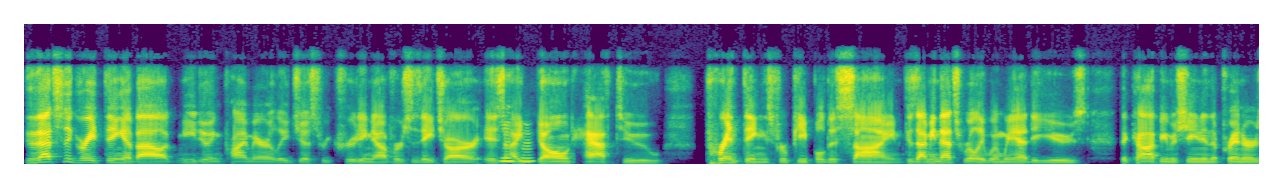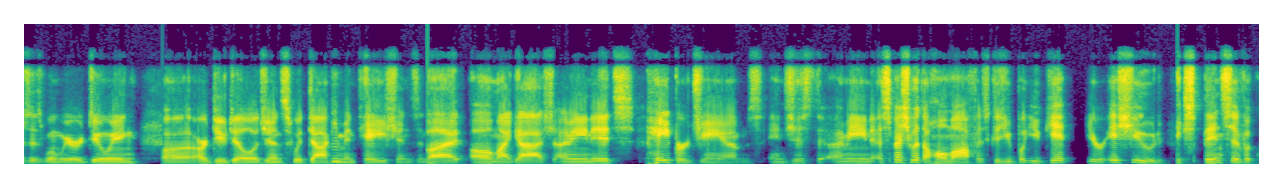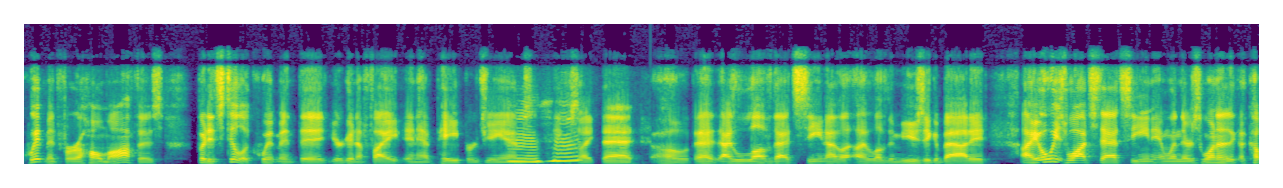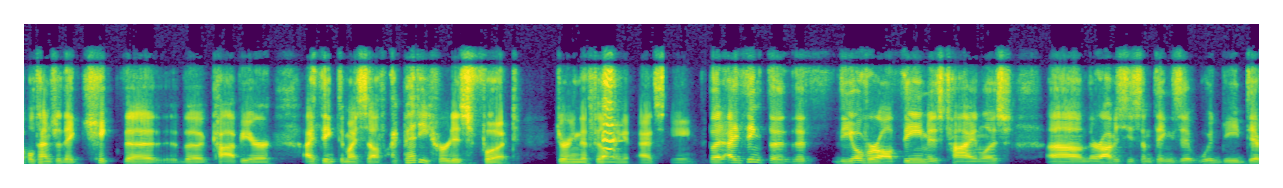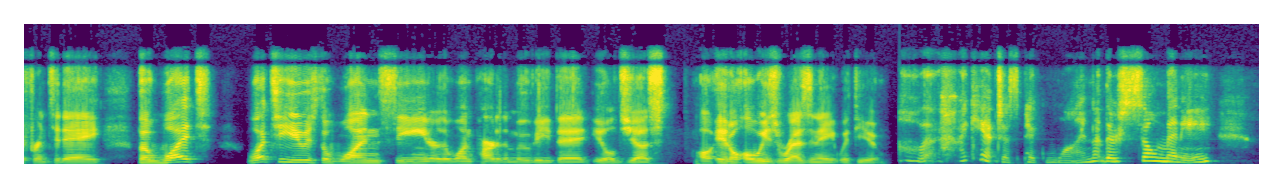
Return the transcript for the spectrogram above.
That's the great thing about me doing primarily just recruiting now versus HR is I Mhm. don't have to print things for people to sign. Because I mean that's really when we had to use the copy machine and the printers is when we were doing uh, our due diligence with documentations. And but oh my gosh I mean it's paper jams and just I mean especially with the home office because you but you get you're issued expensive equipment for a home office but it's still equipment that you're going to fight and have paper jams and things like that. Oh, that I love that scene. I, lo- I love the music about it. I always watch that scene, and when there's one of the, a couple times where they kick the the copier, I think to myself, I bet he hurt his foot during the filming of that scene. But I think the the the overall theme is timeless. Um, there are obviously some things that would be different today, but what what to you is the one scene or the one part of the movie that you'll just Oh, it'll always resonate with you? Oh, I can't just pick one. There's so many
